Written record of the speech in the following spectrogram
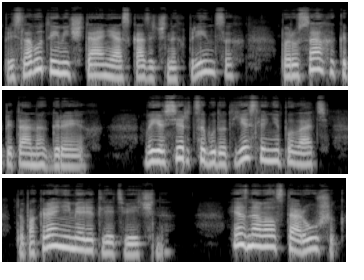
Пресловутые мечтания о сказочных принцах, парусах и капитанах Греях. В ее сердце будут, если не пылать, то, по крайней мере, тлеть вечно. Я знавал старушек,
